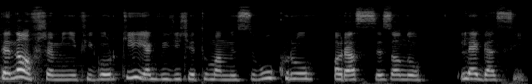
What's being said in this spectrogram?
te nowsze minifigurki. Jak widzicie, tu mamy z Łukru oraz z sezonu Legacy.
